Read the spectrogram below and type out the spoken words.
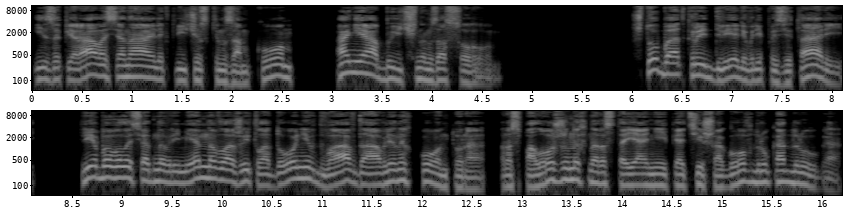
И запиралась она электрическим замком, а не обычным засовом. Чтобы открыть дверь в репозитарий, требовалось одновременно вложить ладони в два вдавленных контура, расположенных на расстоянии пяти шагов друг от друга.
